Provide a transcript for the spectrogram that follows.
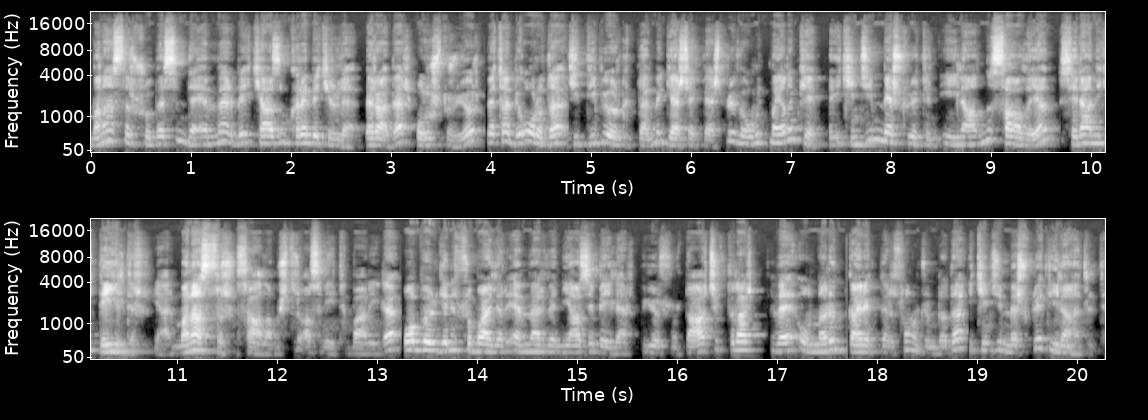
Manastır Şubesi'ni de Enver Bey Kazım Karabekir'le beraber oluşturuyor ve tabii orada ciddi bir örgütlenme gerçekleştiriyor ve unutmayalım ki ikinci meşruiyetin ilanını sağlayan Selanik değildir. Yani Manastır sağlamıştır asıl itibariyle. O bölgenin subayları Enver ve Niyazi Beyler biliyorsunuz dağa çıktılar ve onların gayretleri sonucunda da ikinci meşruiyet ilan edildi.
